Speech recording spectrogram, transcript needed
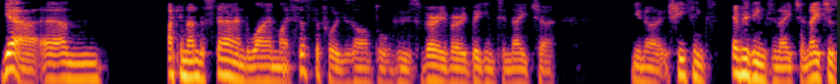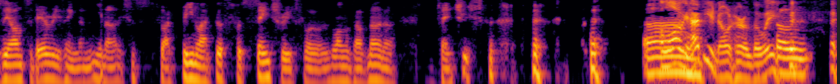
yeah, um, I can understand why my sister, for example, who's very, very big into nature, you know, she thinks everything's nature. Nature's the answer to everything. And, you know, it's just like been like this for centuries, for as long as I've known her. Centuries. um, How long have you known her, Louis? So,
